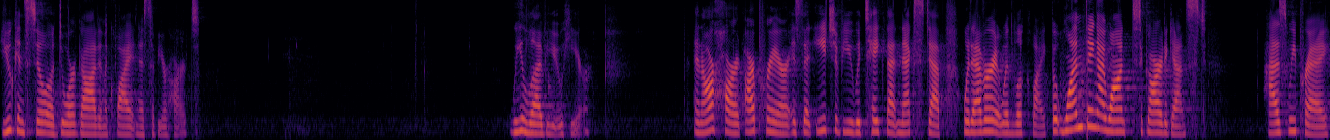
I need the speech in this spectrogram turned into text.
you can still adore God in the quietness of your heart. We love you here. And our heart, our prayer is that each of you would take that next step, whatever it would look like. But one thing I want to guard against as we pray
